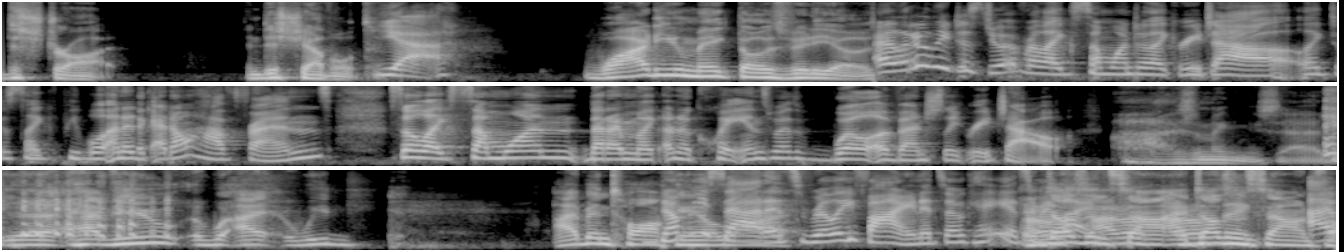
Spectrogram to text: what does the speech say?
distraught and disheveled. Yeah. Why do you make those videos? I literally just do it for like someone to like reach out, like just like people. And like, I don't have friends, so like someone that I'm like an acquaintance with will eventually reach out. Ah, this is making me sad. Yeah, have you? I we. I've been talking. Don't be a sad. lot. It's really fine. It's okay. It's It my doesn't life. I don't- sound. It doesn't think- sound. I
